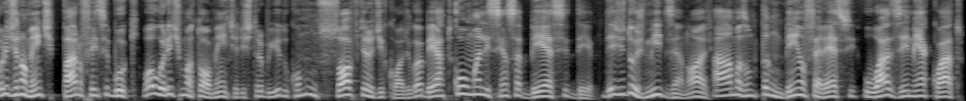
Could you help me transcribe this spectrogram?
originalmente para o Facebook. O algoritmo atualmente é distribuído distribuído como um software de código aberto com uma licença BSD. Desde 2019, a Amazon também oferece o AZ64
